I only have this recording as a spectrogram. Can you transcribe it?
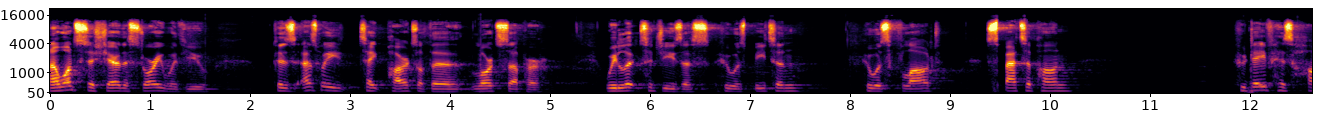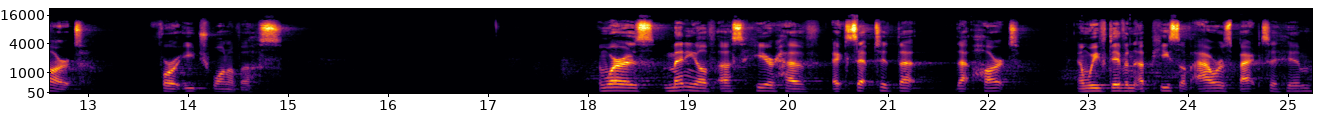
And I wanted to share this story with you because as we take part of the Lord's Supper, we look to Jesus who was beaten, who was flogged, spat upon, who gave his heart for each one of us. And whereas many of us here have accepted that, that heart and we've given a piece of ours back to Him,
